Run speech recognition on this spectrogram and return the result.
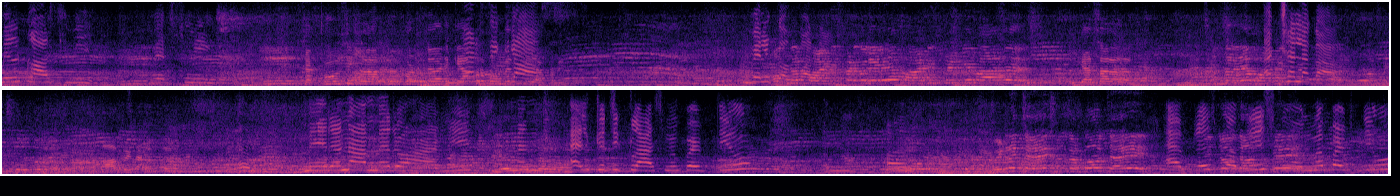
मेरा मेरसमी अच्छा कौन सी क्लास में पढ़ते हो? आज क्या परफॉर्मेंस की आपने कैसा लगा? अच्छा लगा आप बेटा? मेरा नाम है रूहानी। मैं एलकेजी क्लास में पढ़ती हूँ। बेटा चाय शुरू कर दो चाय। एवरेस्ट पब्लिक स्कूल में पढ़ती हूँ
